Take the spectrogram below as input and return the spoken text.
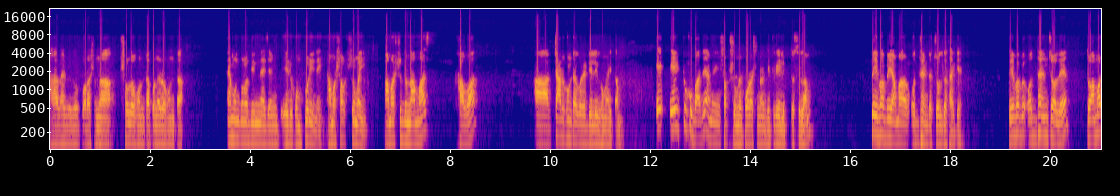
ধারাবাহিকভাবে পড়াশোনা ষোলো ঘণ্টা, পনেরো ঘণ্টা। এমন কোনো দিন নাই যে আমি এরকম পড়ি নাই। আমার সব সময় আমার শুধু নামাজ, খাওয়া আর চার ঘণ্টা করে ডেলি ঘুমাইতাম। এইটুকু বাদে আমি সবসময় পড়াশোনার ভিতরে লিপ্ত ছিলাম। তো এইভাবেই আমার অধ্যয়নটা চলতে থাকে। তো এভাবে অধ্যয়ন চলে। তো আমার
